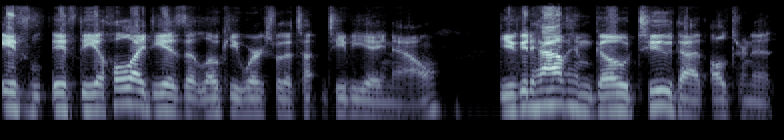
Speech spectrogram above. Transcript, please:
if if the whole idea is that Loki works for the t- TVA now, you could have him go to that alternate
